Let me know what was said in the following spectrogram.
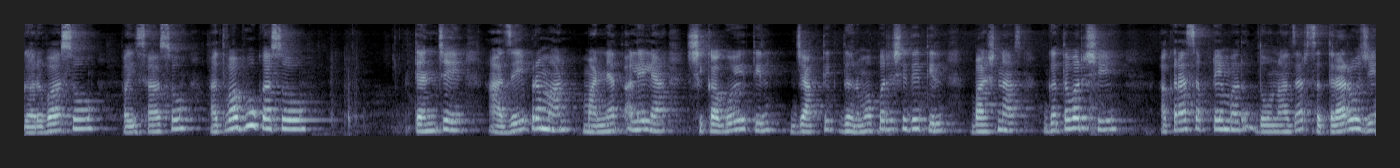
गर्व असो पैसा असो अथवा भूक असो. त्यांचे आजही प्रमाण मानण्यात आलेल्या शिकागो येथील जागतिक धर्म परिषदेतील भाषणास गतवर्षी अकरा सप्टेंबर दोन हजार सतरा रोजी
